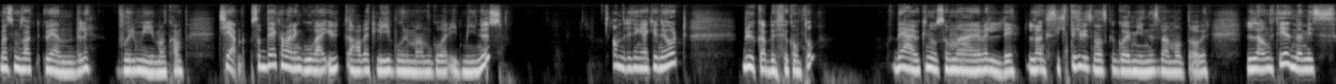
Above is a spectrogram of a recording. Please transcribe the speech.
men som sagt uendelig hvor mye man kan tjene. Så det kan være en god vei ut av et liv hvor man går i minus. Andre ting jeg kunne gjort bruke av bufferkontoen. Det er jo ikke noe som er veldig langsiktig hvis man skal gå i minus hver måned over lang tid, men hvis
